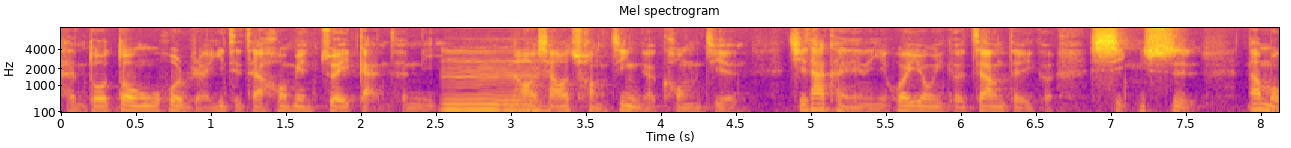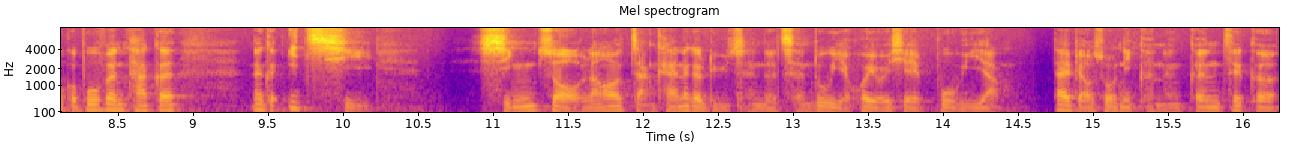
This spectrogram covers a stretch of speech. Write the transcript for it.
很多动物或人一直在后面追赶着你，嗯然后想要闯进你的空间。其实他可能也会用一个这样的一个形式。那某个部分，它跟那个一起行走，然后展开那个旅程的程度也会有一些不一样，代表说你可能跟这个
